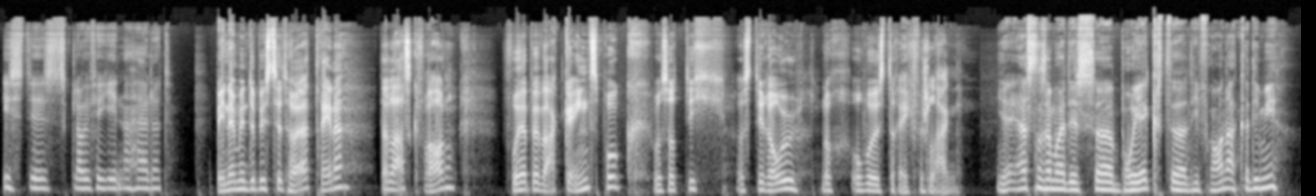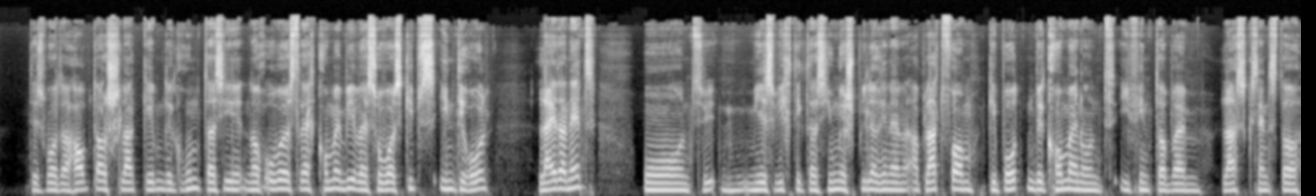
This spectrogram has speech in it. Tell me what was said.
ist das, glaube ich, für jeden ein Highlight. Benjamin, du bist jetzt heuer Trainer der LASK Frauen. Vorher bei Wacker Innsbruck. Was hat dich aus Tirol nach Oberösterreich verschlagen? Ja, erstens einmal das äh, Projekt, äh, die Frauenakademie. Das war der hauptausschlaggebende Grund, dass ich nach Oberösterreich kommen will, weil sowas gibt es in Tirol leider nicht. Und mir ist wichtig, dass junge Spielerinnen eine Plattform geboten bekommen und ich finde da beim LASK sind da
